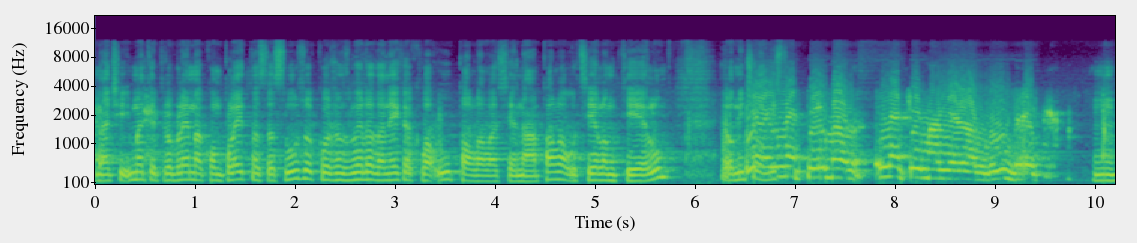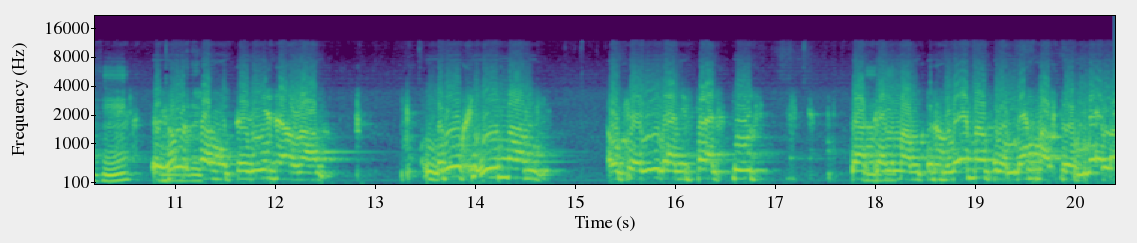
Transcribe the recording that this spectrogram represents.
znači imate problema kompletno sa sluzokožom, izgleda da nekakva upala vas je napala u cijelom tijelu. Evo, mi ćemo... Ja inače imam, inače imam jedan bubreg, Mhm, Žur sam operirala, bruh imam, operirani pet put, dakle imam problema, problema, problema.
